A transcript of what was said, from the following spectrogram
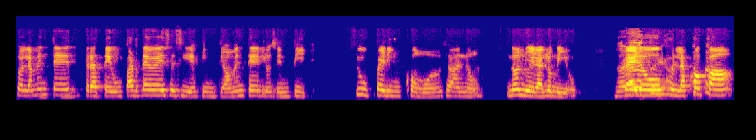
solamente traté un par de veces y definitivamente lo sentí súper incómodo, o sea, no, no, no era lo mío pero con la copa,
